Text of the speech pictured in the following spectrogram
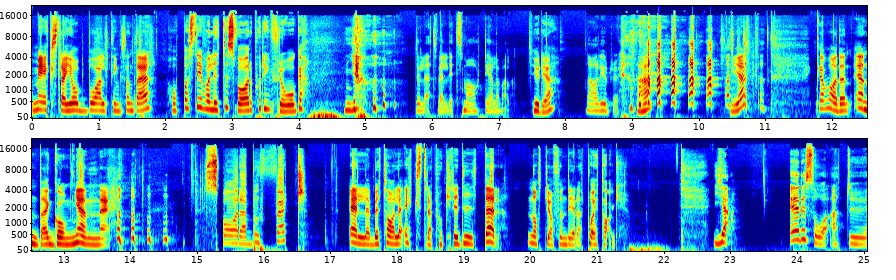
med extra jobb och allting sånt där. Hoppas det var lite svar på din fråga. Ja, det lät väldigt smart i alla fall. Gjorde jag? Ja, det gjorde du. Ja. Kan vara den enda gången. Spara buffert. Eller betala extra på krediter. Något jag funderat på ett tag. Ja. Är det så att du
